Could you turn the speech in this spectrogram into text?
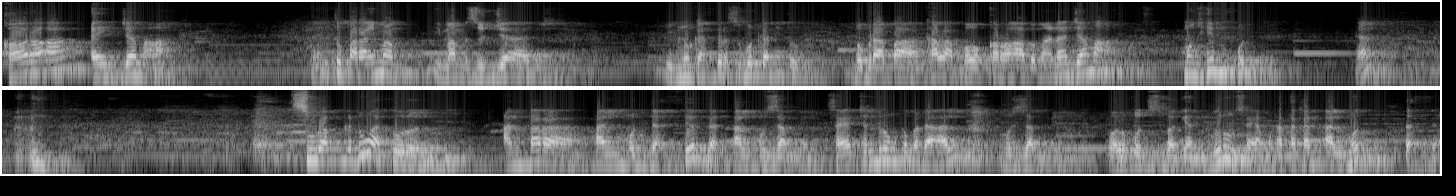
Qara'a ay jama'ah itu para imam imam Zujjaj Ibnu Katsir sebutkan itu beberapa kalam bahwa qara'a bermakna jama'ah menghimpun ya surat kedua turun antara Al-Muddathir dan Al-Muzammil. Saya cenderung kepada Al-Muzammil. Walaupun sebagian guru saya mengatakan Al-Muddathir.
